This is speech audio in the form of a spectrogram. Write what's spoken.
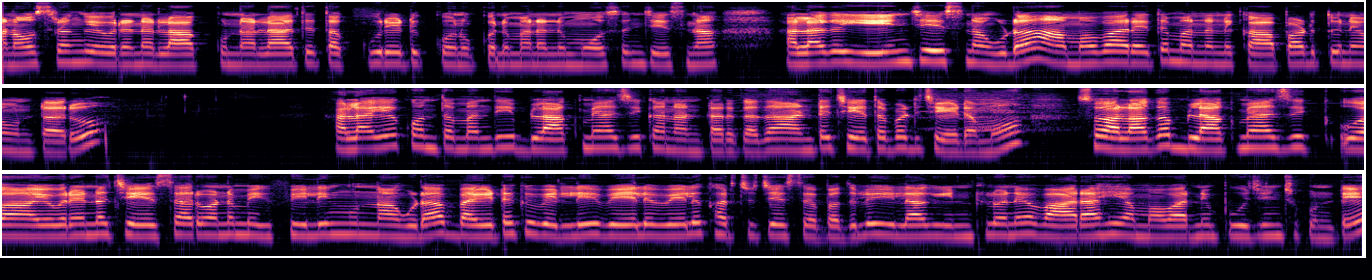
అనవసరంగా ఎవరైనా లాక్కున్నా లేకపోతే తక్కువ రేటుకి కొనుక్కొని మనల్ని మోసం చేసినా అలాగే ఏం చేసినా కూడా అమ్మవారు అయితే మనల్ని కాపాడుతూనే ఉంటారు. అలాగే కొంతమంది బ్లాక్ మ్యాజిక్ అని అంటారు కదా అంటే చేతబడి చేయడము. సో అలాగా బ్లాక్ మ్యాజిక్ ఎవరైనా చేశారు అని మీకు ఫీలింగ్ ఉన్నా కూడా బయటకు వెళ్ళి వేలు వేలు ఖర్చు చేసే బదులు ఇలాగ ఇంట్లోనే వారాహి అమ్మవారిని పూజించుకుంటే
